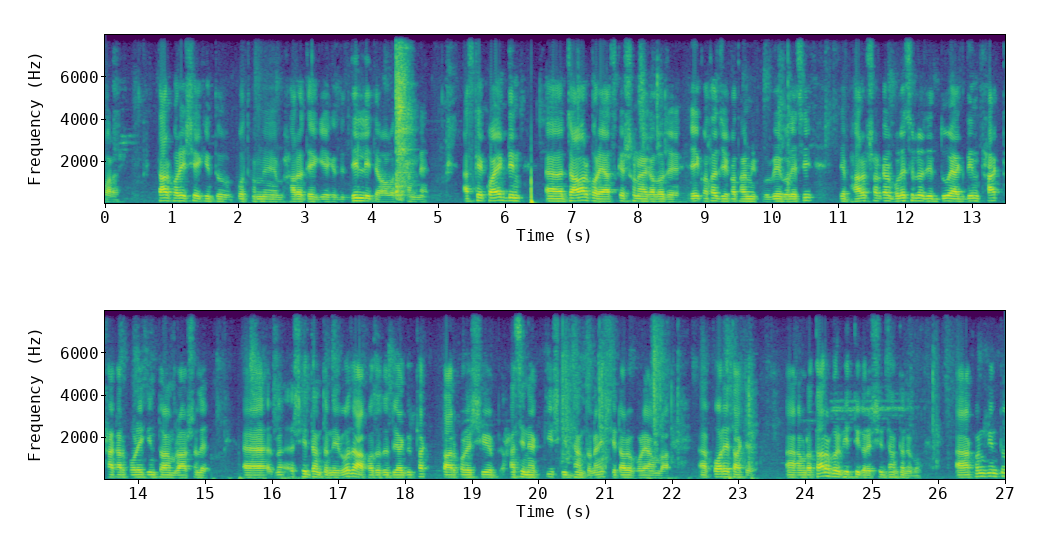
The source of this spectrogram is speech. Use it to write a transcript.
করে তারপরে সে কিন্তু প্রথমে ভারতে গিয়ে কিন্তু দিল্লিতে অবস্থান নেয়। আজকে কয়েকদিন যাওয়ার পরে আজকে শোনা গেল যে, এই কথা, যে কথা আমি পূর্বেই বলেছি, যে ভারত সরকার বলেছিল যে দু একদিন থাক, থাকার পরে কিন্তু আমরা আসলে সিদ্ধান্ত নেব যে আপাতত দু একদিন থাক, তারপরে সে হাসিনা কি সিদ্ধান্ত নেয় সেটার উপরে আমরা পরে তাকে আমরা তার উপর ভিত্তি করে সিদ্ধান্ত নেব। এখন কিন্তু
